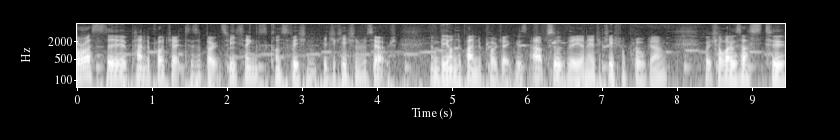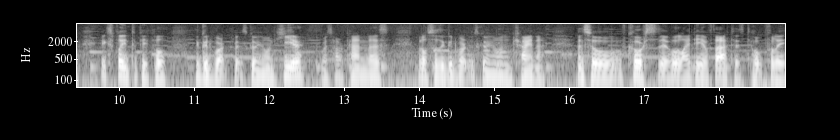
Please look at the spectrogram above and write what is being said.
For us, the Panda Project is about three things conservation, education, research. And Beyond the Panda Project is absolutely an educational programme which allows us to explain to people the good work that's going on here with our pandas, but also the good work that's going on in China. And so, of course, the whole idea of that is to hopefully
